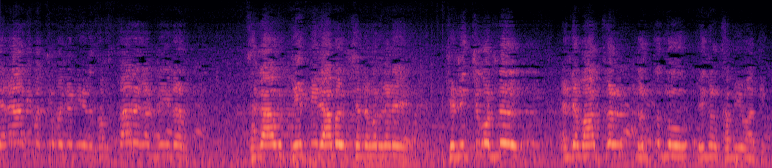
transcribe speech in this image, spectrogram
ജനാധിപത്യ മുന്നണിയുടെ സംസ്ഥാന കൺവീനർ സഖാവ് ടി പി രാമകൃഷ്ണൻ അവരുടെ ക്ഷണിച്ചുകൊണ്ട് എന്റെ വാക്കുകൾ നിർത്തുന്നു. നിങ്ങൾക്ക് അഭിവാദ്യം.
